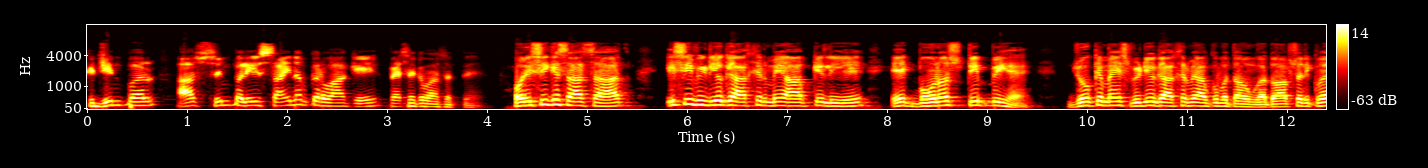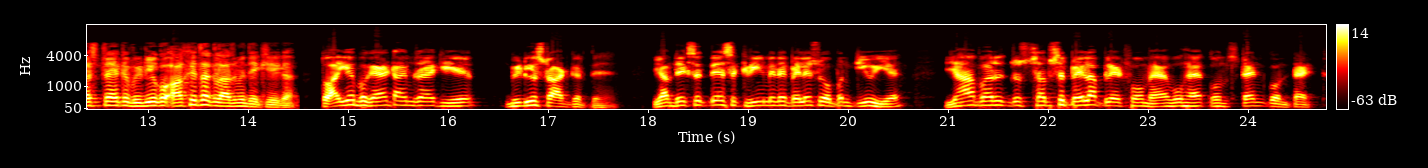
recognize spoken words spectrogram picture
कि जिन पर आप सिंपली साइन अप करवा के पैसे कमा सकते हैं। और इसी के साथ साथ इसी वीडियो के आखिर में आपके लिए एक बोनस टिप भी है जो कि मैं इस वीडियो के आखिर में आपको बताऊँगा। तो आपसे रिक्वेस्ट है कि वीडियो को आखिर तक लाजमी देखिएगा। तो आइए बगैर टाइम ज़ाया किए, वीडियो स्टार्ट करते हैं। ये आप देख सकते हैं स्क्रीन मैंने पहले से ओपन की हुई है। यहाँ पर जो सबसे पहला प्लेटफॉर्म है, वो है कॉन्स्टेंट कॉन्टैक्ट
